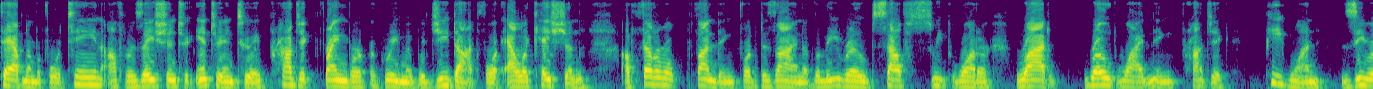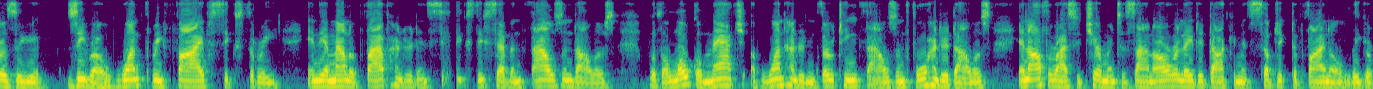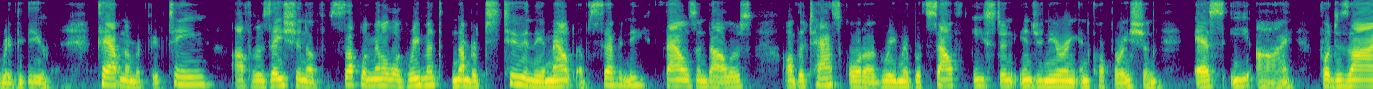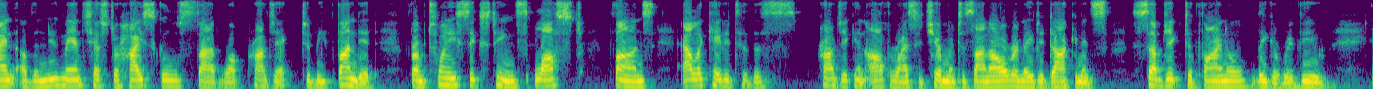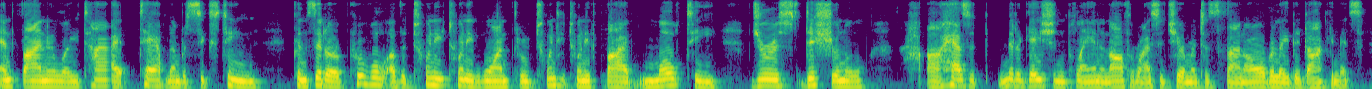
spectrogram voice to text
Tab number 14, authorization to enter into a project framework agreement with GDOT for allocation of federal funding for design of the Lee Road South Sweetwater Ride Road Widening Project P100013563 in the amount of $567,000 with a local match of $113,400 and authorize the chairman to sign all related documents subject to final legal review. Tab number 15, authorization of supplemental agreement number two in the amount of $70,000 on the task order agreement with Southeastern Engineering Incorporation, SEI, for design of the new Manchester High School sidewalk project to be funded from 2016 SPLOST funds allocated to this project and authorize the chairman to sign all related documents subject to final legal review. And finally, tab number 16, consider approval of the 2021 through 2025 multi-jurisdictional uh, hazard mitigation plan and authorize the chairman to sign all related documents.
